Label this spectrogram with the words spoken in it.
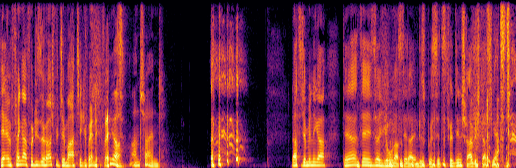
der Empfänger für diese Hörspielthematik im Endeffekt. Ja, anscheinend. Da hat sich der Minninger, der, der, dieser Jonas, der da in Duisburg sitzt, für den schreibe ich das jetzt.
